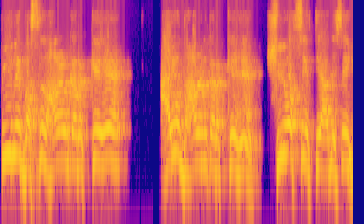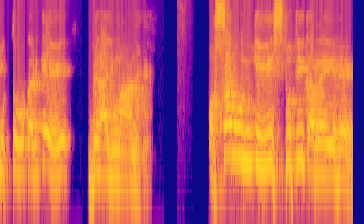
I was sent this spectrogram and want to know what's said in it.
पीले वस्त्र धारण कर रखे हैं। आयु धारण कर रखे हैं, श्रीवत्स इत्यादि से युक्त होकर के विराजमान हैं। और सब उनकी स्तुति कर रहे हैं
